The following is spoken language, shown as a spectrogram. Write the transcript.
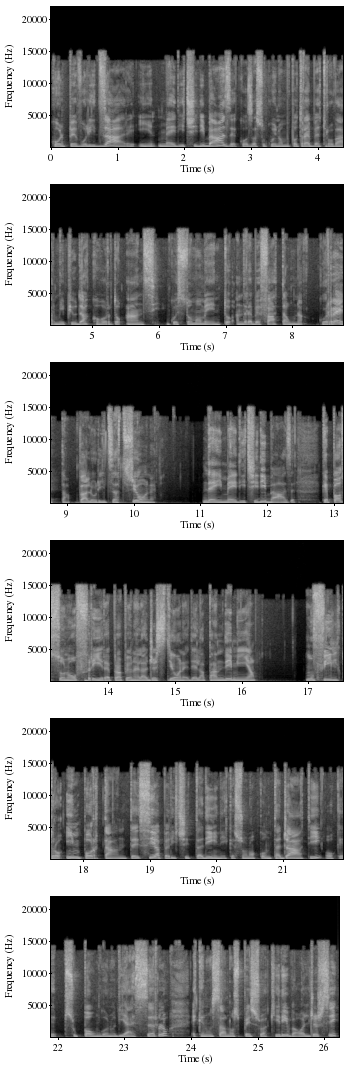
colpevolizzare i medici di base, cosa su cui non potrebbe trovarmi più d'accordo, anzi in questo momento andrebbe fatta una corretta valorizzazione dei medici di base che possono offrire proprio nella gestione della pandemia un filtro importante sia per i cittadini che sono contagiati o che suppongono di esserlo e che non sanno spesso a chi rivolgersi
